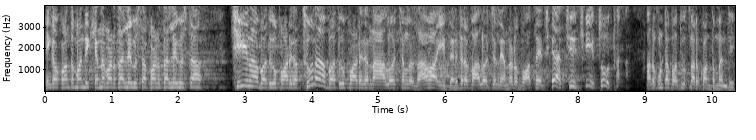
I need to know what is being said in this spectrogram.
ఇంకా కొంతమంది కింద పడతా లేగుస్తా పడతా లేగుస్తా. చీనా బతుకు పాడుగా తూనా బతుకు పాడుగా నా ఆలోచనలు జావా ఈ దరిద్రపు ఆలోచనలు ఎన్నడూ పోతాయి. చే చీ చీ తూతా అనుకుంటా బతుకుతున్నారు కొంతమంది.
